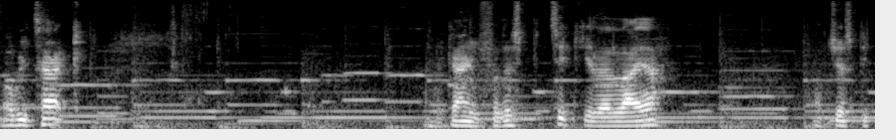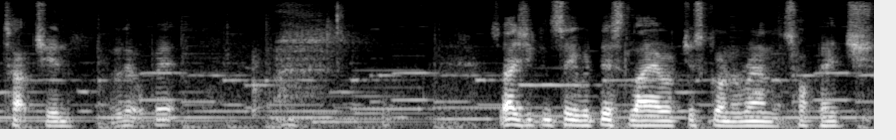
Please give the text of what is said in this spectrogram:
Hobby tack. And again for this particular layer, I'll just be touching a little bit. So as you can see with this layer, I've just gone around the top edge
